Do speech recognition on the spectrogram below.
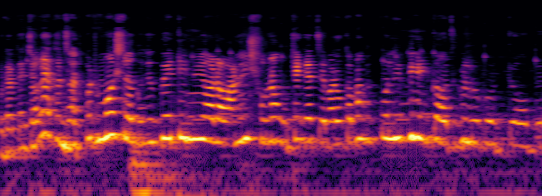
ওটাতে চলো, এখন ঝটপট মশলা করে বেটে, নিয়ে আর অনেক সোনা উঠে গেছে, এবার ওকে আমাকে কলি নিয়ে কাজগুলো করতে হবে।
